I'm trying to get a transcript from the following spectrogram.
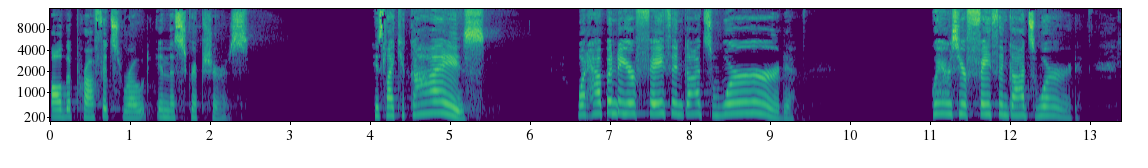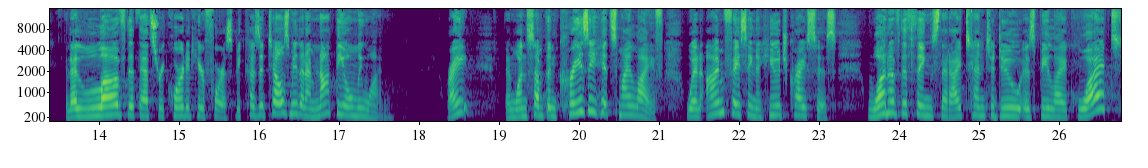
all the prophets wrote in the scriptures. He's like, You guys, what happened to your faith in God's Word? Where's your faith in God's Word? And I love that that's recorded here for us because it tells me that I'm not the only one, right? And when something crazy hits my life, when I'm facing a huge crisis, one of the things that I tend to do is be like, What?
